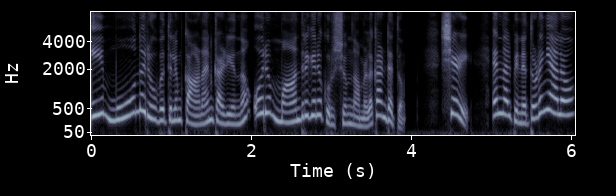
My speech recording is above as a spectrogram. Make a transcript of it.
ഈ മൂന്ന് രൂപത്തിലും കാണാൻ കഴിയുന്ന ഒരു മാന്ത്രികനെക്കുറിച്ചും നമ്മൾ കണ്ടെത്തും. ശരി എന്നാൽ പിന്നെ തുടങ്ങിയാലോ?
